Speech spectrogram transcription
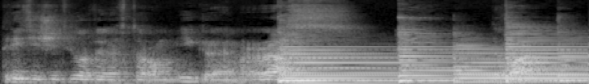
третья, четвертая на втором. Играем раз, два,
